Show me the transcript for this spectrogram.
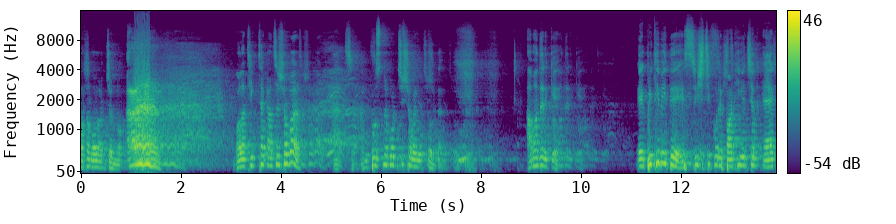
কথা বলার জন্য। গলা ঠিকঠাক আছে সবার? আচ্ছা আমি প্রশ্ন করছি, সবাই উত্তর দেন। আমাদেরকে এই পৃথিবীতে সৃষ্টি করে পাঠিয়েছেন এক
